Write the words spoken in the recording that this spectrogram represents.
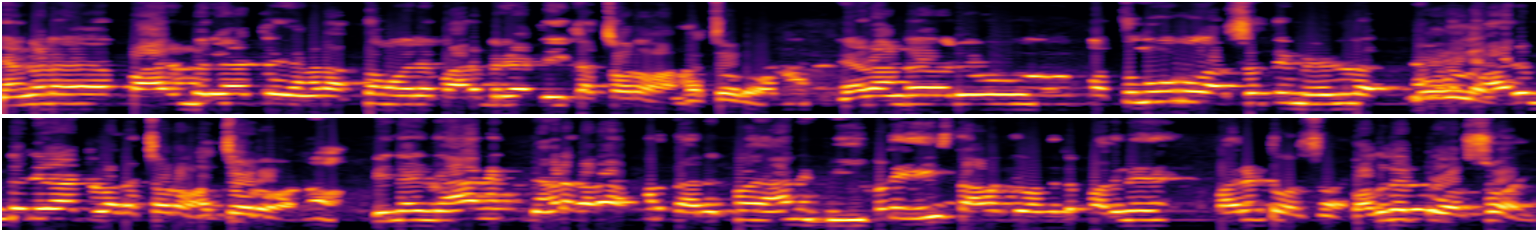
ഞങ്ങളുടെ പാരമ്പര്യമായിട്ട് ഞങ്ങളുടെ അത്ത മുതലെ പാരമ്പര്യമായിട്ട് ഈ കച്ചവടമാണ്. കച്ചവടമാണ്. ഏതാണ്ട് ഒരു പത്തുനൂറ് വർഷത്തിന് മേളിൽ. പാരമ്പര്യമായിട്ടുള്ള കച്ചവടമാണ്. കച്ചവടമാണ് പിന്നെ ഞാൻ ഞങ്ങളുടെ കട അപ്പുറത്താണ്. ഇപ്പൊ ഞാൻ ഇവിടെ ഈ സ്ഥാപനത്തിൽ വന്നിട്ട് പതിനേ പതിനെട്ട് വർഷമായി. പതിനെട്ട് വർഷമായി.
